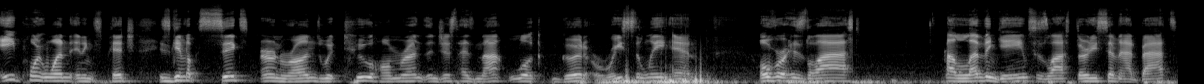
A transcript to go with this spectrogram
8.1 innings pitch, he's given up six earned runs with two home runs and just has not looked good recently. And over his last 11 games, his last 37 at bats,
